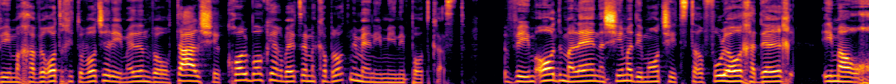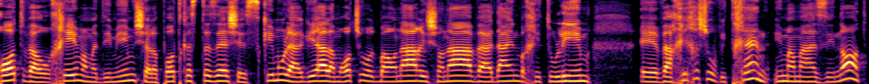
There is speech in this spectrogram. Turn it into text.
ועם החברות הכי טובות שלי, עם עדן ואורטל, שכל בוקר בעצם מקבלות ממני מיני פודקאסט. ועם עוד מלא נשים מדהימות שהצטרפו לאורך הדרך עם האורחות והאורחים המדהימים של הפודקאסט הזה, שהסכימו להגיע למרות שהוא עוד בעונה הראשונה ועדיין בחיתולים. אה, והכי חשוב, איתכן, עם המאזינות,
